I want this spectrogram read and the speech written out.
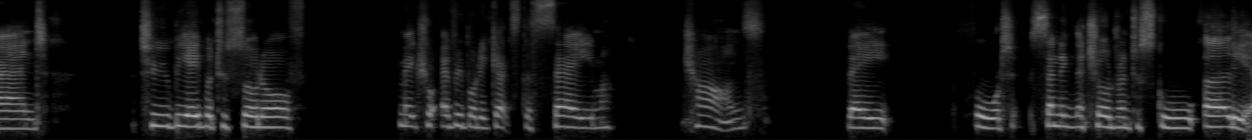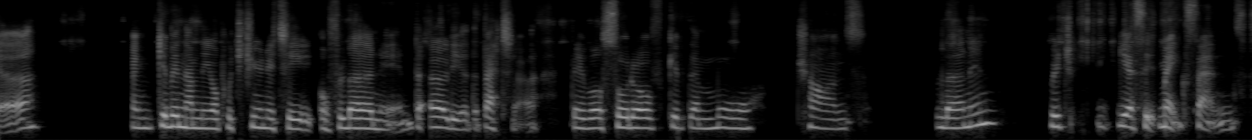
and to be able to sort of make sure everybody gets the same chance, they thought sending the children to school earlier and giving them the opportunity of learning, the earlier the better, they will sort of give them more chance learning, which, yes, it makes sense,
